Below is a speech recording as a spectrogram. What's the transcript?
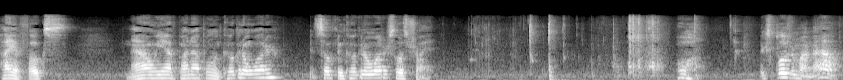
Hiya, folks. Now we have pineapple and coconut water. It's soaked in coconut water, so let's try it. Oh, explosion in my mouth.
